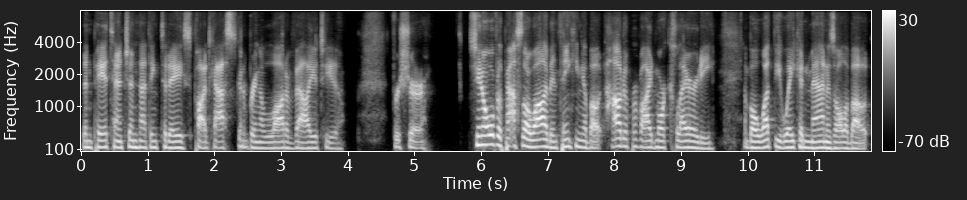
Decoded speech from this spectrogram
then pay attention. I think today's podcast is going to bring a lot of value to you for sure. So, you know, over the past little while, I've been thinking about how to provide more clarity about what the awakened man is all about.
